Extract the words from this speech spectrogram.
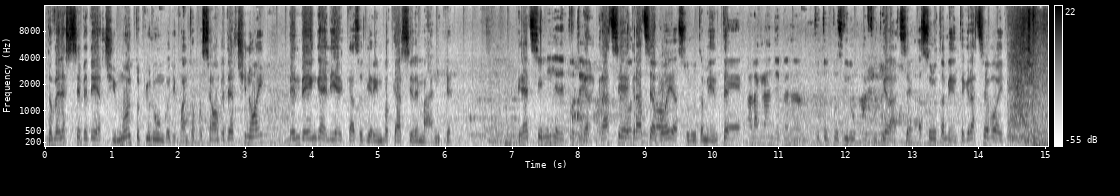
dovesse vederci molto più lungo di quanto possiamo vederci noi, ben venga e lì è il caso di rimboccarsi le maniche. Grazie mille del tuo tempo. grazie, grazie a voi, assolutamente. Alla grande per tutto il tuo sviluppo e il futuro. Grazie, assolutamente, grazie a voi.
